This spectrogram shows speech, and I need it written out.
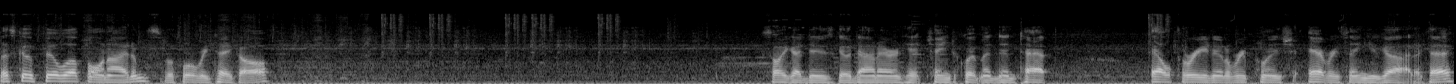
let's go fill up on items before we take off. So all you gotta do is go down there and hit change equipment, then tap L3 and it'll replenish everything you got, okay?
